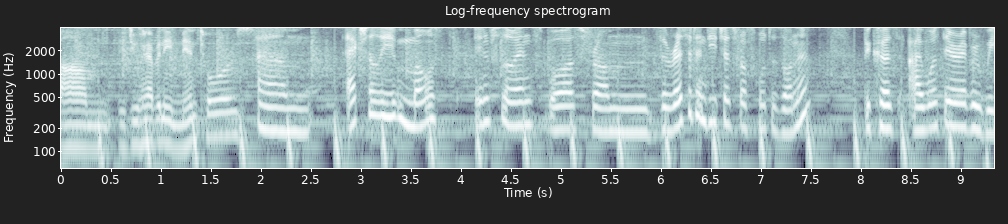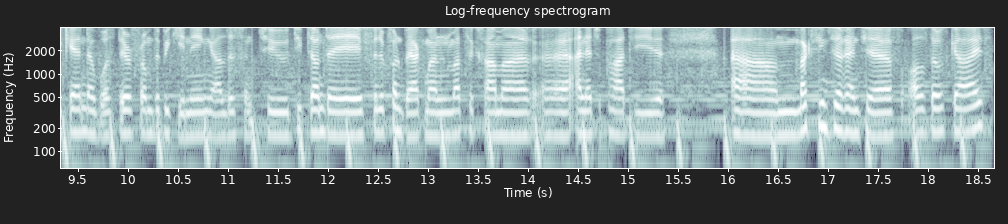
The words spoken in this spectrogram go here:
um, did you have any mentors? Um, actually, most influence was from the resident DJs from Rote Sonne because I was there every weekend. I was there from the beginning. I listened to Deep Down Dave, Philipp von Bergmann, Matze Kramer, uh, Annette Party, um, Maxim Terentiev, all of those guys.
